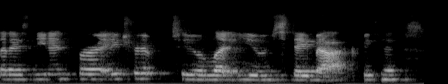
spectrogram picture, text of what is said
that is needed for a trip to let you stay back. Because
